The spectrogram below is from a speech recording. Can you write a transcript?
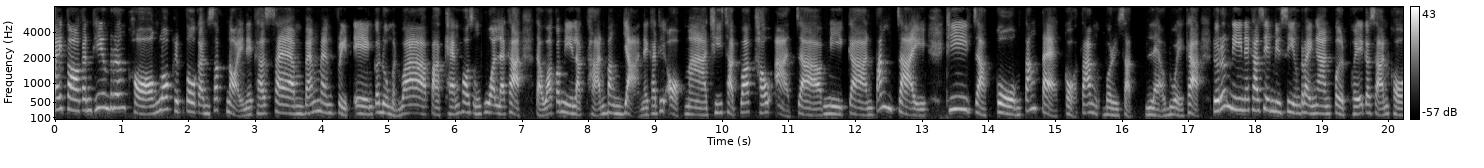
ไปต่อกันที่เรื่องของโลกคริปโตกันสักหน่อยนะคะแซมแบงก์แมนฟรีดเองก็ดูเหมือนว่าปากแข็งพอสมควรแล้วค่ะ แต่ว่าก็มีหลักฐานบางอย่างนะคะที่ออกมาชี้ชัดว่าเขาอาจจะมีการตั้งใจที่จะโกงตั้งแต่ก่อตั้งบริษัท แล้วด้วยค่ะ โดยเรื่องนี้นะคะ CNBC รายงานเปิดเผยเอกสารของ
